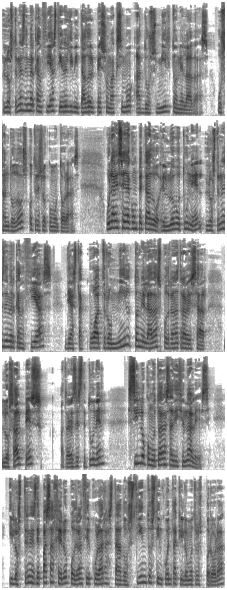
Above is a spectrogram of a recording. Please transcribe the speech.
los trenes de mercancías tienen limitado el peso máximo a 2.000 toneladas, usando dos o tres locomotoras. Una vez se haya completado el nuevo túnel, los trenes de mercancías de hasta 4.000 toneladas podrán atravesar los Alpes a través de este túnel sin locomotoras adicionales y los trenes de pasajero podrán circular hasta 250 km por hora,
